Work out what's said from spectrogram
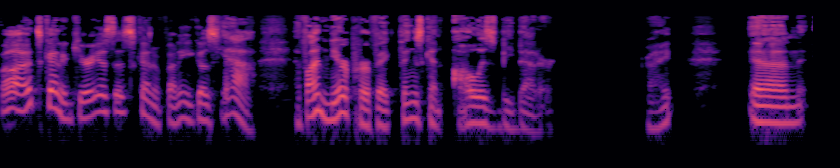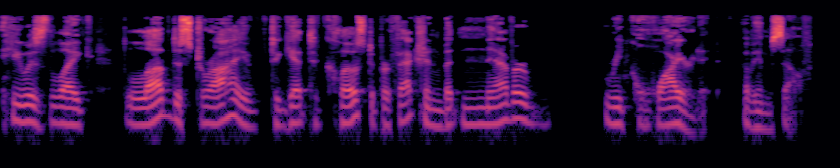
well, that's kind of curious. That's kind of funny. He goes, yeah, if I'm near perfect, things can always be better. Right. And he was like, love to strive to get to close to perfection, but never required it of himself.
